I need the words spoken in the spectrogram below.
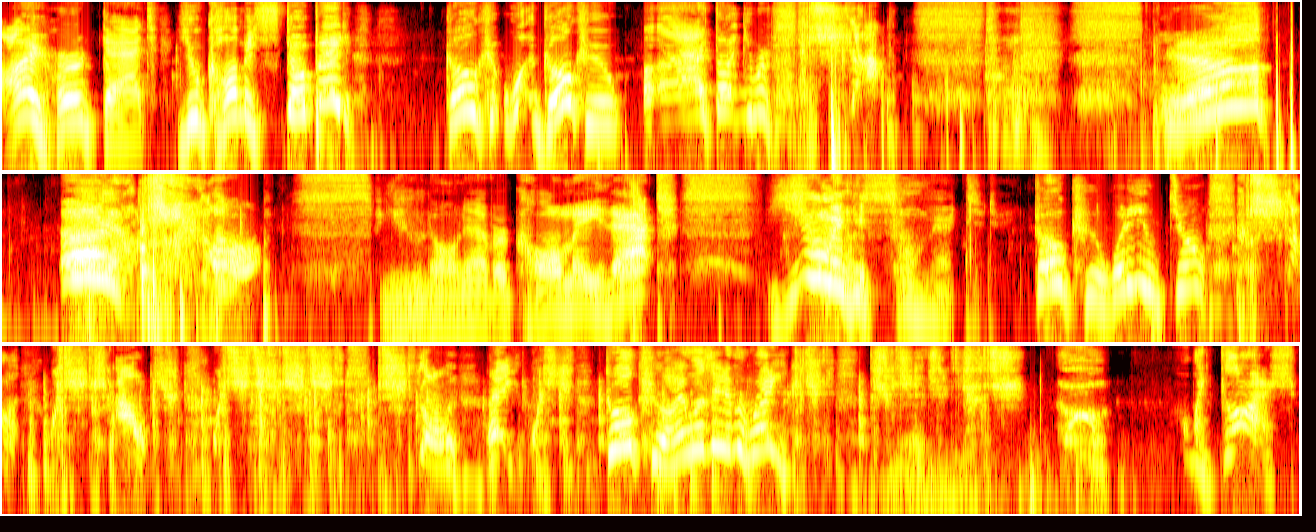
I heard that. You call me stupid? Goku, what? Goku? Uh, I thought you were. You don't ever call me that. You make me so mad today. Goku, what are you doing? Hey, Goku, I wasn't even ready. Oh my gosh!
